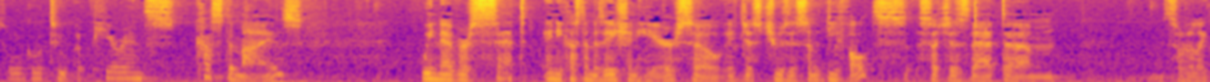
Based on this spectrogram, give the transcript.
So we'll go to appearance customize. We never set any customization here, so it just chooses some defaults, such as that um, sort of like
